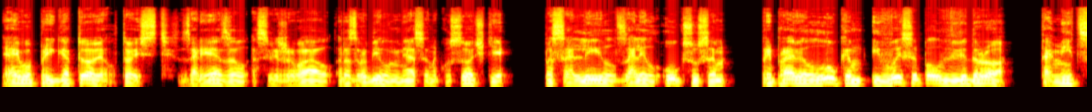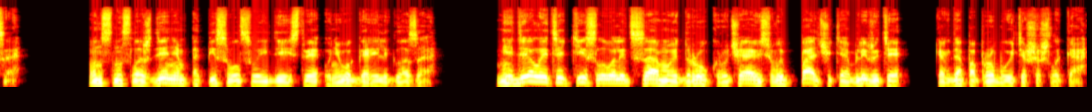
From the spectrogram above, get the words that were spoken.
Я его приготовил, то есть зарезал, освежевал, разрубил мясо на кусочки, посолил, залил уксусом, приправил луком и высыпал в ведро. Томиться. Он с наслаждением описывал свои действия, у него горели глаза. «Не делайте кислого лица, мой друг, ручаюсь, вы пальчики оближете, когда попробуете шашлыка».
